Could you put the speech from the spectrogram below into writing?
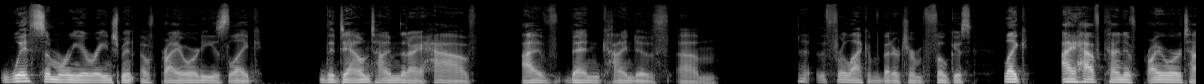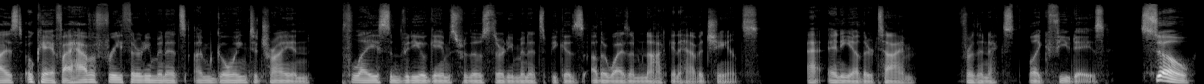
with some rearrangement of priorities, like the downtime that I have, I've been kind of, um, for lack of a better term, focus. Like I have kind of prioritized. Okay, if I have a free thirty minutes, I'm going to try and play some video games for those thirty minutes because otherwise, I'm not going to have a chance at any other time for the next like few days. So,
